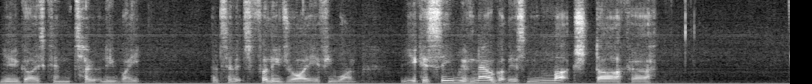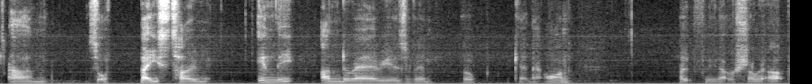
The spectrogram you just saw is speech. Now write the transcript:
You guys can totally wait until it's fully dry if you want. You can see we've now got this much darker um, sort of base tone in the under areas of him. Oh, get that on. Hopefully that will show it up.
